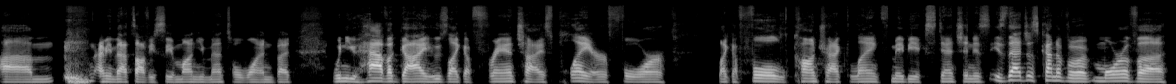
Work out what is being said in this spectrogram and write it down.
Um, I mean, that's obviously a monumental one. But when you have a guy who's like a franchise player for like a full contract length, maybe extension, is is that just kind of a more of a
